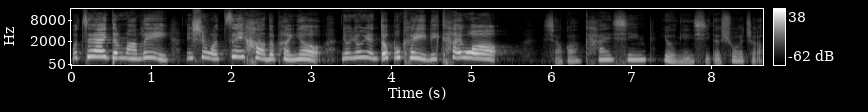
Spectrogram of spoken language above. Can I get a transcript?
我最爱的玛丽，你是我最好的朋友，你永远都不可以离开我。小光开心又怜惜的说着。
